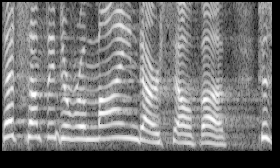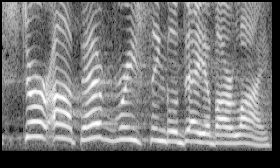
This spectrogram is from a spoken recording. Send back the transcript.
That's something to remind ourselves of, to stir up every single day of our life.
